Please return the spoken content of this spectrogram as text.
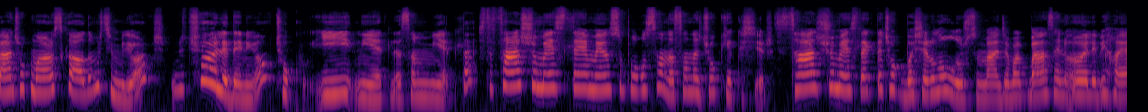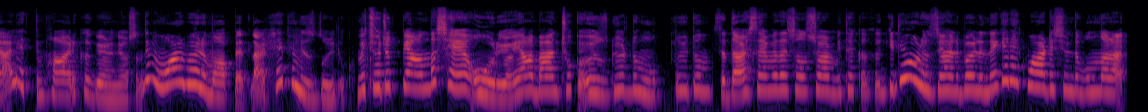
Ben çok maruz kaldığım için biliyorum. Şimdi şöyle deniyor. Çok iyi niyetle, samimiyetle. İşte sen şu mesleğe mensup olsana sana çok yakışır. Sen şu meslekte çok başarılı olursun bence. Bak ben seni öyle bir hayal ettim. Harika görünüyorsun. Değil mi? Var böyle muhabbetler. Hepimiz duyduk. Ve çocuk bir anda şeye uğruyor. Ya ben çok özgürdüm, mutluydum çalışıyordum. İşte derslerime de çalışıyorum. İte kaka gidiyoruz. Yani böyle ne gerek vardı şimdi bunlara?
